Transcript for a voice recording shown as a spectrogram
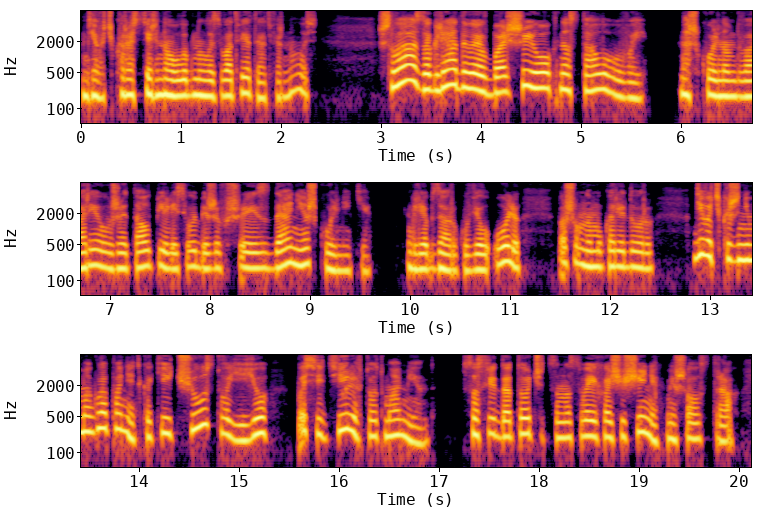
Девочка растерянно улыбнулась в ответ и отвернулась. Шла, заглядывая в большие окна столовой. На школьном дворе уже толпились выбежавшие из здания школьники. Глеб за руку вел Олю по шумному коридору. Девочка же не могла понять, какие чувства ее посетили в тот момент. Сосредоточиться на своих ощущениях мешал страх —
